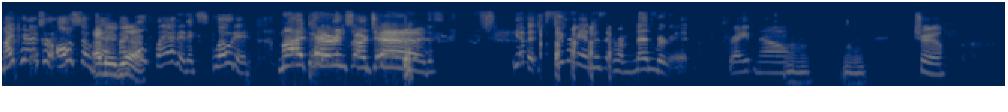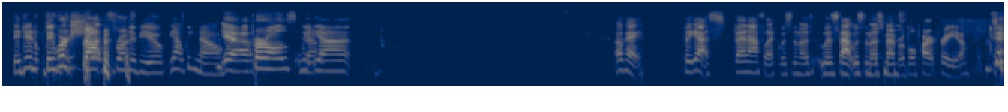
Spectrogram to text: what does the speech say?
My parents are also I dead. mean, My yeah. whole planet exploded. My parents are dead. Yeah, but Superman doesn't remember it, right? No, Mhm. Mhm. true. They didn't. They weren't shot in front of you. Yeah, we know. Yeah. Pearls. We No. yeah. Okay, but yes, Ben Affleck was the most was that was the most memorable part for you.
